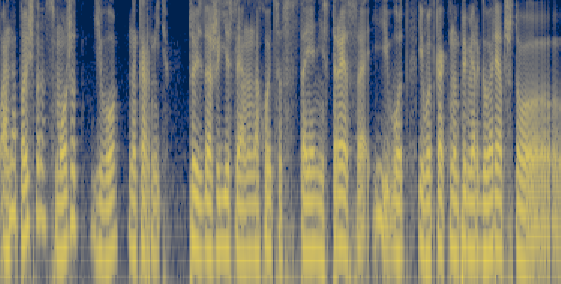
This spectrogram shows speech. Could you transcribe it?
она точно сможет его накормить. То есть даже если она находится в состоянии стресса, и вот, и вот как, например, говорят, что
